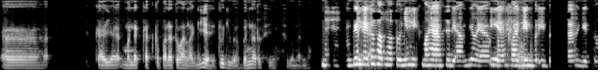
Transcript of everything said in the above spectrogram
uh, kayak mendekat kepada Tuhan lagi ya itu juga benar sih sebenarnya. Mungkin yeah. itu satu-satunya hikmah yang bisa diambil ya, yeah. rajin beribadah gitu.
